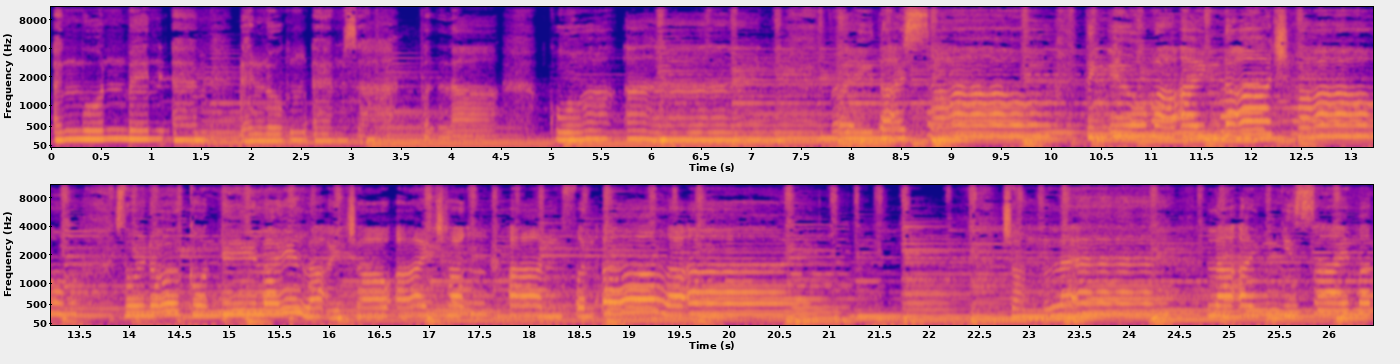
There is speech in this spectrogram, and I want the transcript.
anh muốn bên em đến lúc em già vẫn là của anh. Vậy tại sao tình yêu mà anh đã trao, rồi nỡ còn đi lấy lại, chào ai chẳng an phận ở lại? Chẳng lẽ là anh nhìn sai mất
